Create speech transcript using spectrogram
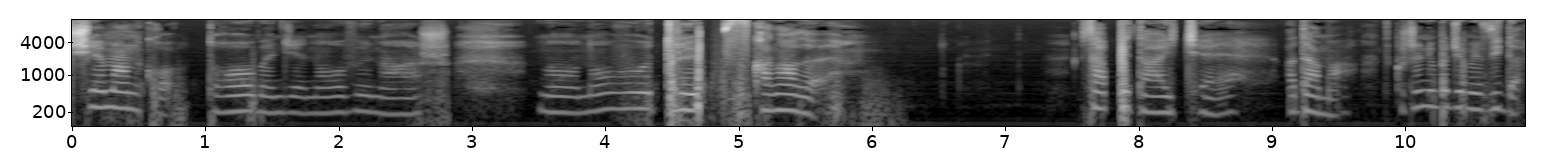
Siemanko, to będzie nowy nasz, no nowy tryb w kanale. Zapytajcie Adama. Tylko, że nie będziemy widać,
